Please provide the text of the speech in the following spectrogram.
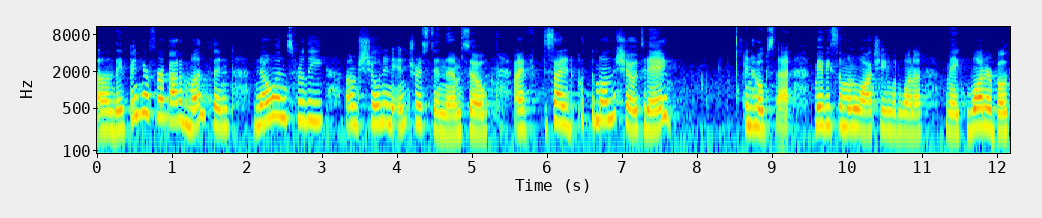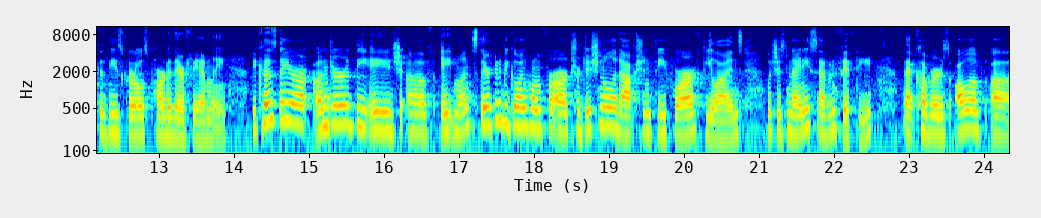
Um, they've been here for about a month and no one's really um, shown an interest in them. So I've decided to put them on the show today in hopes that maybe someone watching would want to make one or both of these girls part of their family. Because they are under the age of eight months, they're going to be going home for our traditional adoption fee for our felines, which is $97.50. That covers all of uh,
